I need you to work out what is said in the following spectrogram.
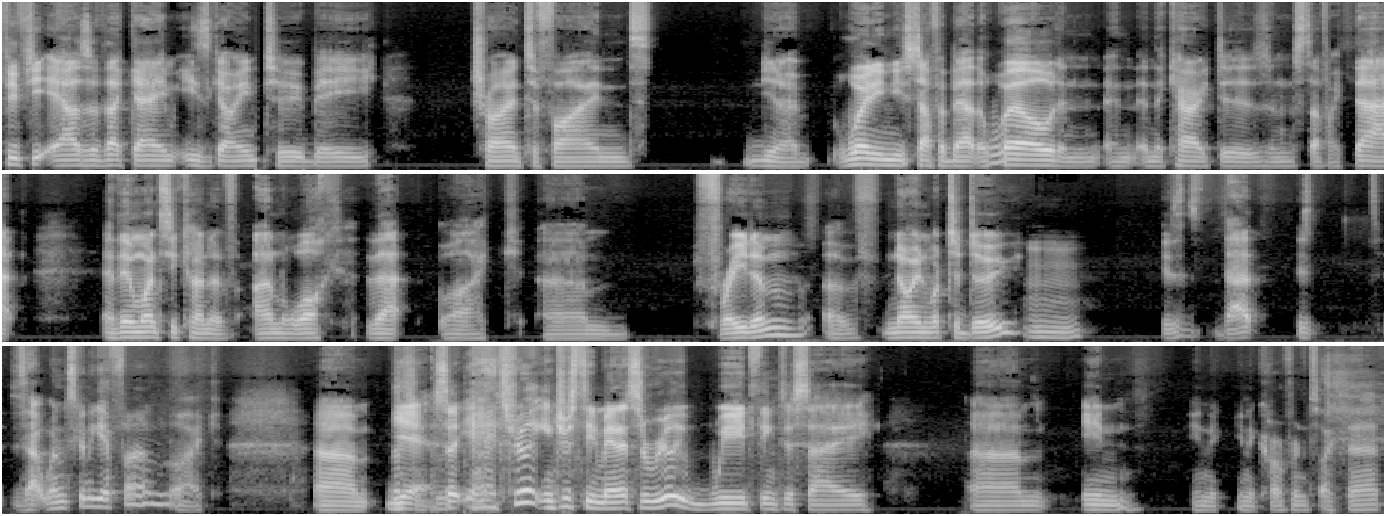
50 hours of that game is going to be trying to find you know learning new stuff about the world and, and and the characters and stuff like that and then once you kind of unlock that like um freedom of knowing what to do Mhm. is that is is that when it's going to get fun? Like, um, That's yeah. So yeah, it's really interesting, man. It's a really weird thing to say um, in in a, in a conference like that.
